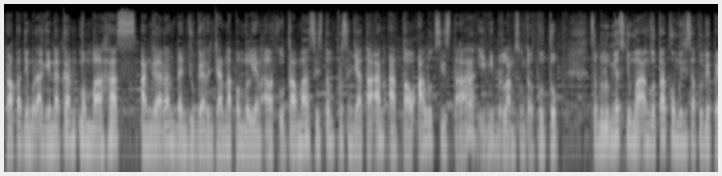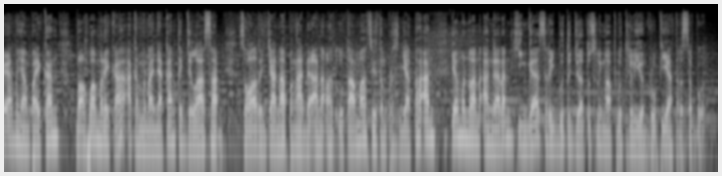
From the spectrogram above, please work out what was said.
Rapat yang beragendakan membahas anggaran dan juga rencana pembelian alat utama sistem persenjataan atau alutsista ini berlangsung tertutup. Sebelumnya sejumlah anggota Komisi 1 DPR menyampaikan bahwa mereka akan menanyakan kejelasan soal rencana pengadaan alat utama sistem persenjataan yang menelan anggaran hingga 1.750 triliun rupiah tersebut.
